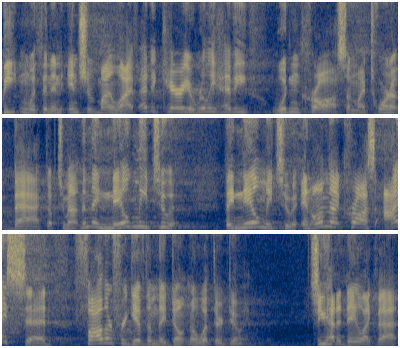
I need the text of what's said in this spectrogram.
beaten within an inch of my life. I had to carry a really heavy wooden cross on my torn up back up to mountain. Then they nailed me to it. They nailed me to it. And on that cross, I said, Father, forgive them. They don't know what they're doing. So you had a day like that?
